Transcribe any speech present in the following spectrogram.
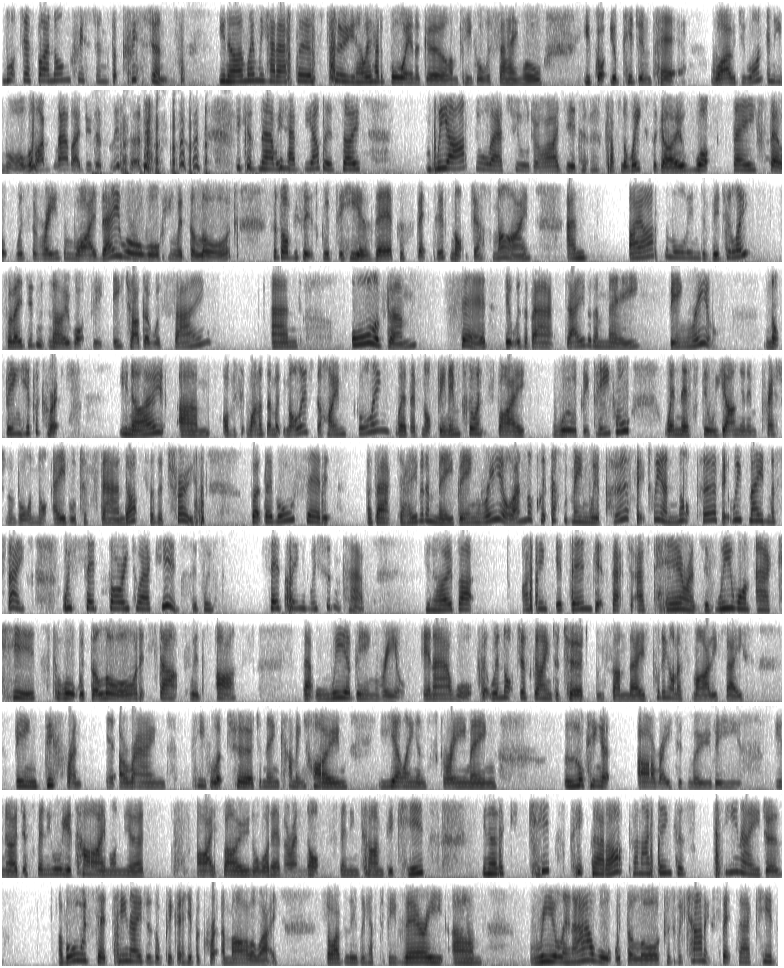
not just by non-Christians, but Christians. You know, and when we had our first two, you know, we had a boy and a girl, and people were saying, well, you've got your pigeon pair. Why would you want any more? Well, I'm glad I didn't listen because now we have the others. So we asked all our children, or I did a couple of weeks ago, what they felt was the reason why they were all walking with the Lord. Because obviously it's good to hear their perspective, not just mine. And I asked them all individually, so they didn't know what the, each other was saying, and all of them said it was about David and me being real, not being hypocrites. You know, um, obviously one of them acknowledged the homeschooling, where they've not been influenced by worldly people when they're still young and impressionable and not able to stand up for the truth. But they've all said it's about David and me being real. And look, it doesn't mean we're perfect. We are not perfect. We've made mistakes. We've said sorry to our kids if we've said things we shouldn't have, you know, but I think it then gets back to as parents, if we want our kids to walk with the Lord, it starts with us that we are being real in our walk, that we're not just going to church on Sundays, putting on a smiley face, being different around people at church and then coming home yelling and screaming, looking at R-rated movies, you know, just spending all your time on your iPhone or whatever and not spending time with your kids. You know, the kids pick that up, and I think as teenagers, I've always said teenagers will pick a hypocrite a mile away. So I believe we have to be very um, real in our walk with the Lord because we can't expect our kids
